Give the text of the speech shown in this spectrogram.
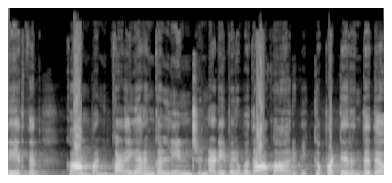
தேர்தல் காம்பன் கலையரங்கள் இன்று நடைபெறுவதாக அறிவிக்கப்பட்டிருந்தது.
